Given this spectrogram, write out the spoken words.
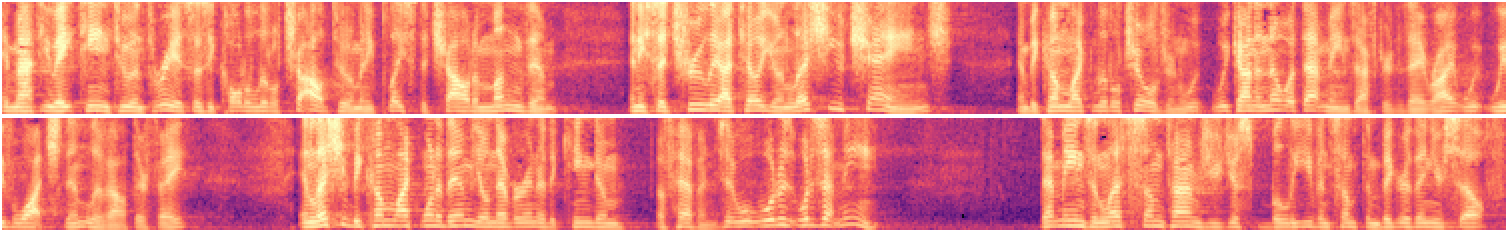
In Matthew 18, 2 and 3, it says he called a little child to him and he placed the child among them. And he said, Truly I tell you, unless you change and become like little children, we, we kind of know what that means after today, right? We, we've watched them live out their faith. Unless you become like one of them, you'll never enter the kingdom of heaven. You say, well, what, is, what does that mean? That means unless sometimes you just believe in something bigger than yourself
